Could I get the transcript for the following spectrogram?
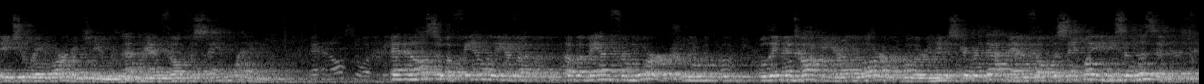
HOA barbecue, and that man felt the same way. and also a family, And also a family of a, of a man from work who, well, they've been talking around the water cooler, and he discovered that man felt the same way. And he said, listen,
